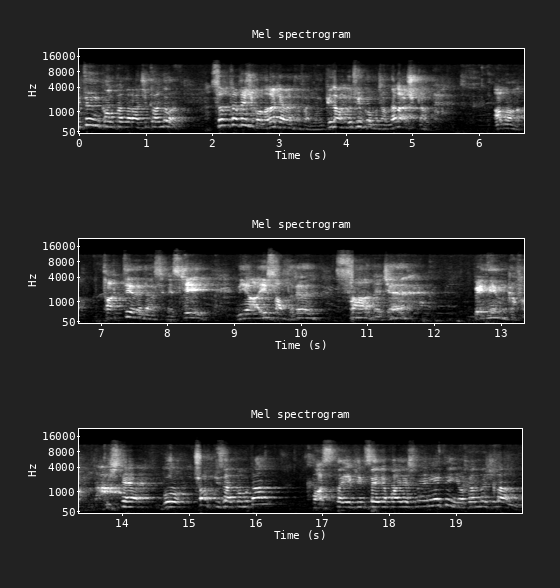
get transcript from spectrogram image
bütün komutanlara açıklandı mı? Stratejik olarak evet efendim. Plan bütün komutanlara açıklandı. Ama takdir edersiniz ki nihai saldırı sadece benim kafamda. İşte bu çok güzel komutan. Pastayı kimseyle paylaşmaya niyetin yok anlaşılan.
